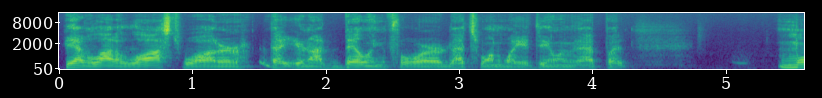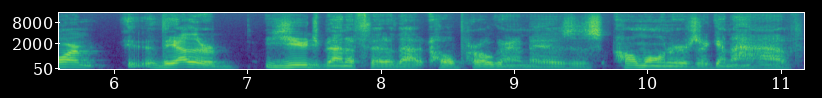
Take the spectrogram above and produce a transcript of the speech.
if you have a lot of lost water that you're not billing for, that's one way of dealing with that. But more, the other huge benefit of that whole program is, is homeowners are going to have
